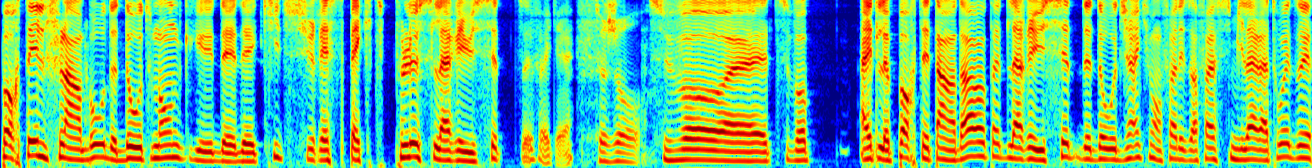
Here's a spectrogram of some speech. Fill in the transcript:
porter le flambeau de d'autres mondes de, de qui tu respectes plus la réussite. Fait que Toujours. tu vas, euh, tu vas être le porte-étendard peut-être de la réussite de d'autres gens qui vont faire des affaires similaires à toi, dire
